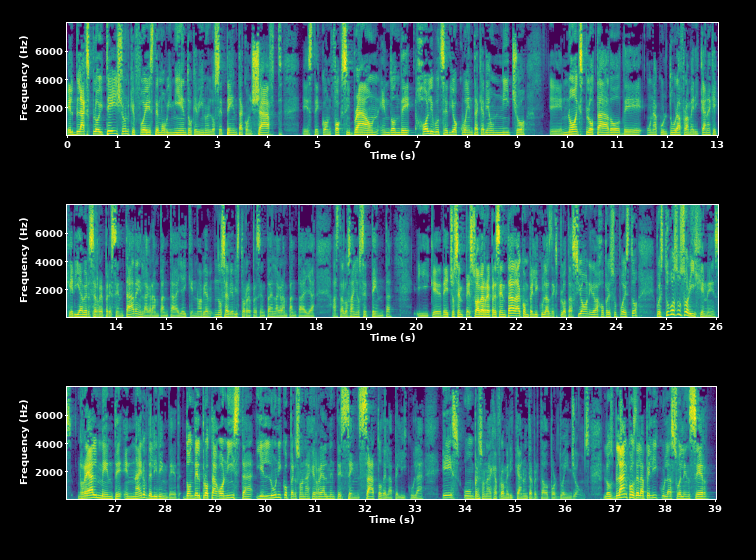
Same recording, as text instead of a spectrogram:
el Black Exploitation, que fue este movimiento que vino en los 70 con Shaft, este, con Foxy Brown, en donde Hollywood se dio cuenta que había un nicho eh, no explotado de una cultura afroamericana que quería verse representada en la gran pantalla y que no, había, no se había visto representada en la gran pantalla hasta los años 70 y que de hecho se empezó a ver representada con películas de explotación y de bajo presupuesto, pues tuvo sus orígenes realmente en Night of the Living Dead, donde el protagonista y el único personaje realmente sensato de la película es un personaje afroamericano interpretado por Dwayne Jones. Los blancos de la película suelen ser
